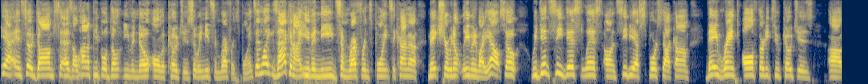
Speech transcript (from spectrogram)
Yeah, and so Dom says a lot of people don't even know all the coaches, so we need some reference points. And like Zach and I even need some reference points to kind of make sure we don't leave anybody out. So we did see this list on CBSSports.com. They ranked all 32 coaches uh,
